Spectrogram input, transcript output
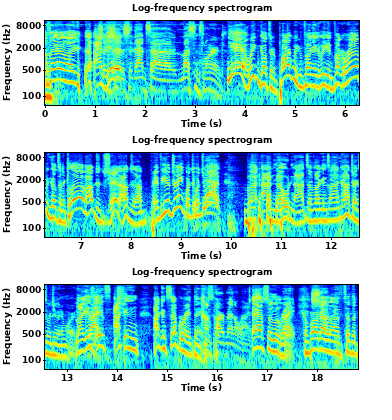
what I'm saying? Like, I So, get so, it. so that's uh, lessons learned. Yeah, we can go to the park. We can fucking we can fuck around. We can go to the club. I'll just shit. I'll just I'll pay for your drink. What you what you Yeah. want? But I know not to fucking sign contracts with you anymore. Like it's Right. it's I can I can separate things. Compartmentalize. Absolutely. Right. Compartmentalized to the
